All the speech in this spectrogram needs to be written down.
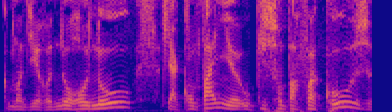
comment dire, neuronaux qui accompagnent ou qui sont parfois cause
